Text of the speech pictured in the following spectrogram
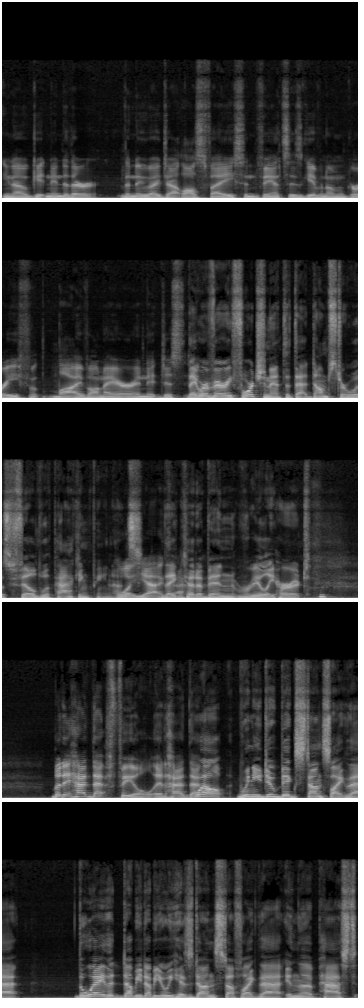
you know getting into their the new age outlaws face and vince is giving them grief live on air and it just They it- were very fortunate that that dumpster was filled with packing peanuts. Well, yeah, They could have been really hurt. but it had that feel it had that well, when you do big stunts like that, the way that WWE has done stuff like that in the past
